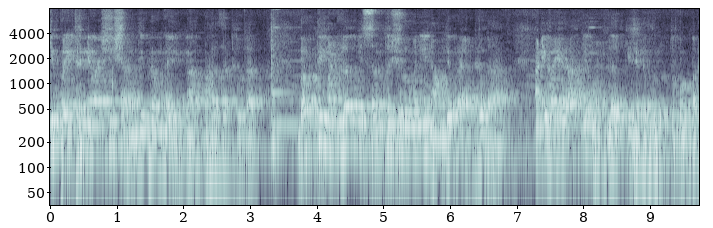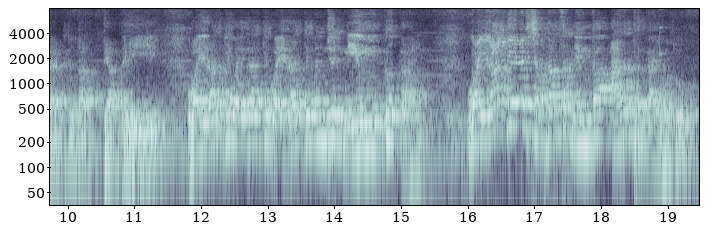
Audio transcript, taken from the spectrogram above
की पैठण निवासी शांती ब्रह्म एकनाथ महाराज आठवतात. भक्ती म्हटलं की संत शिरोमणी नामदेवराय आठवतात. आणि वैराग्य म्हटलं की जगद्गुरु तुकोबराय आठवतात त्यातही वैराग्य वैराग्य वैराग्य म्हणजे नेमकं काय? वैराग्य या शब्दाचा नेमका अर्थ काय होतो?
